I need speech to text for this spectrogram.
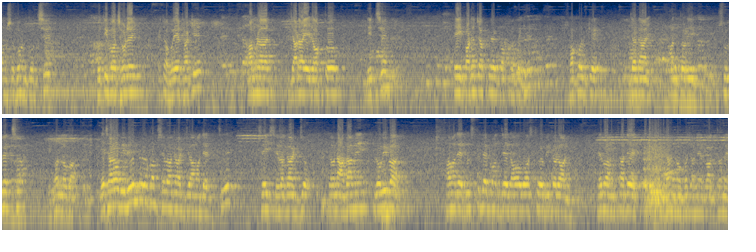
অংশগ্রহণ করছে। প্রতি বছরে এটা হয়ে থাকে। আমরা যারা এই রক্ত দিচ্ছেন, এই পাঠচক্রের পক্ষ থেকে সকলকে জানাই আন্তরিক শুভেচ্ছা, ধন্যবাদ। এছাড়াও বিভিন্ন রকম সেবা কার্য আমাদের সেই সেবা কার্য যেমন আগামী রবিবার আমাদের দুস্থদের মধ্যে নববস্ত্র বিতরণ এবং তাদের ধান্য ভোজনের মাধ্যমে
